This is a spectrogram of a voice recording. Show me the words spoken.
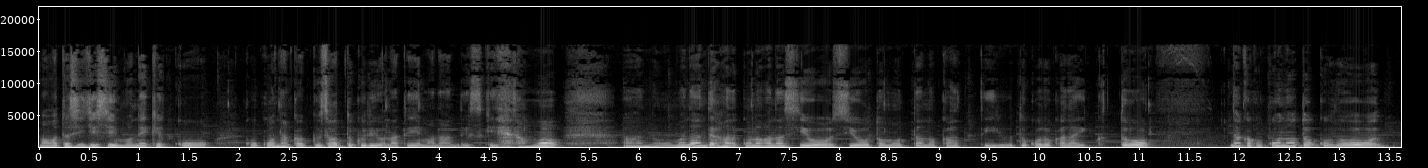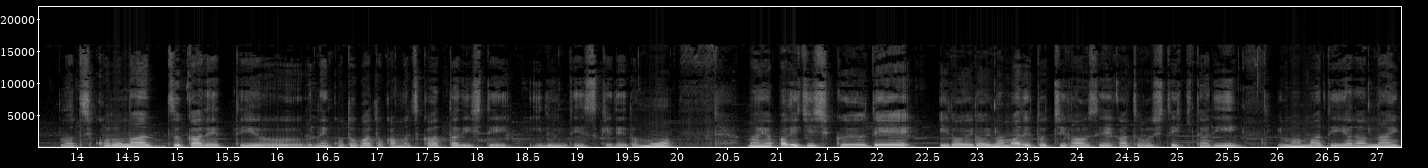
まあ、私自身もね結構ここなんかぐさっとくるようなテーマなんですけれども あの、まあ、なんでこの話をしようと思ったのかっていうところからいくとなんかここのところ私コロナ疲れっていうね言葉とかも使ったりしているんですけれどもまあやっぱり自粛でいろいろ今までと違う生活をしてきたり今までやらない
